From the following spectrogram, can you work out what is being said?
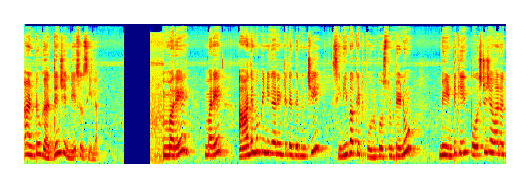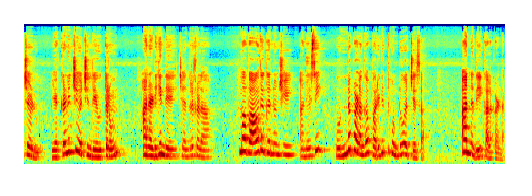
అంటూ గద్దించింది సుశీల. మరే మరే ఆదమ్మ పిన్ని గారింటి దగ్గర నుంచి సినీ బకెట్ పూలు కోస్తుంటేను మీ ఇంటికి పోస్ట్ జవాన్ వచ్చాడు. ఎక్కడి నుంచి వచ్చిందే ఉత్తరం? అని అడిగిందే చంద్రకళ. మా బావ దగ్గర నుంచి అనేసి ఉన్న పళంగా పరిగెత్తుకుంటూ వచ్చేసా అన్నది కలకండ.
